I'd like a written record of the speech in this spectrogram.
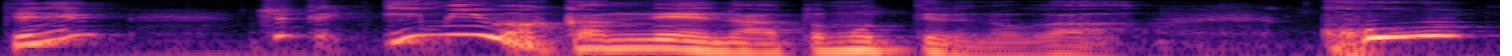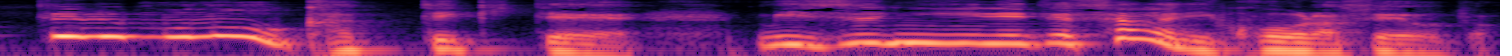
でね、ちょっと意味わかんねえなと思ってるのが、凍ってるものを買ってきて、水に入れてさらに凍らせようと。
